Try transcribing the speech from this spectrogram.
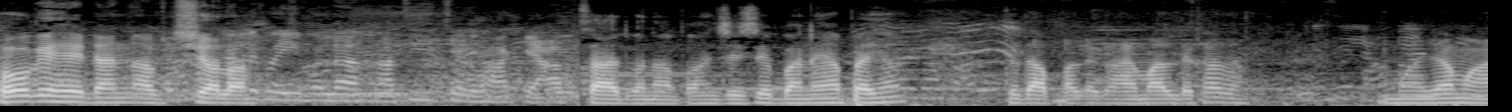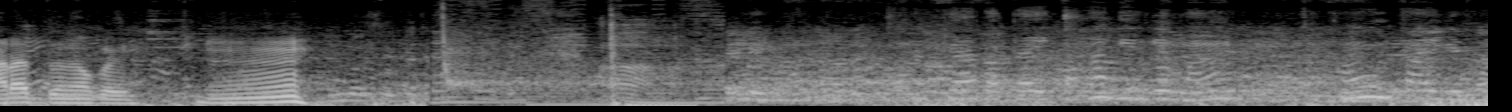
हो गए है डन अब चला। शायद बना पा जैसे बने यहाँ पे यहाँ तो माल देखा है माल देखा था। मज़ा मारा दोनों को ही हम्म, क्या बताई कहाँ गिर गए माँ कौन पाई देखना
